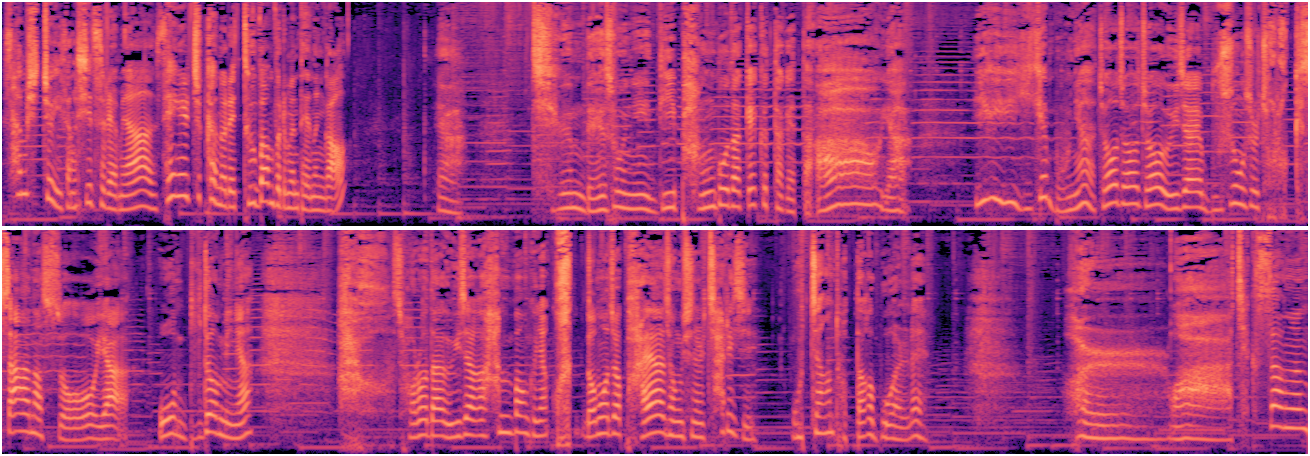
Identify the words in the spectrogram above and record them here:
30초 이상 씻으려면 생일 축하 노래 두 번 부르면 되는 거. 야 지금 내 손이 네 방보다 깨끗하겠다. 아, 야. 이, 이 게 뭐냐? 저, 저, 저 의자에 무슨 옷을 저렇게 쌓아놨어. 야, 옷 무덤이냐? 아휴, 저러다 의자가 한 번 그냥 확 넘어져 봐야 정신을 차리지. 옷장은 뒀다가 뭐 할래? 헐, 와, 책상은,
